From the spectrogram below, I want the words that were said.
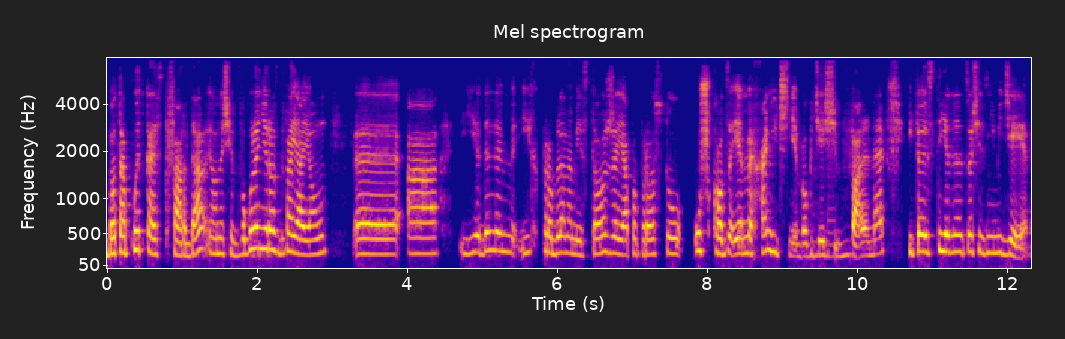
bo ta płytka jest twarda i one się w ogóle nie rozdwajają. E, a jedynym ich problemem jest to, że ja po prostu uszkodzę je mechanicznie, bo gdzieś Mhm. walnę i to jest jedyne, co się z nimi dzieje.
